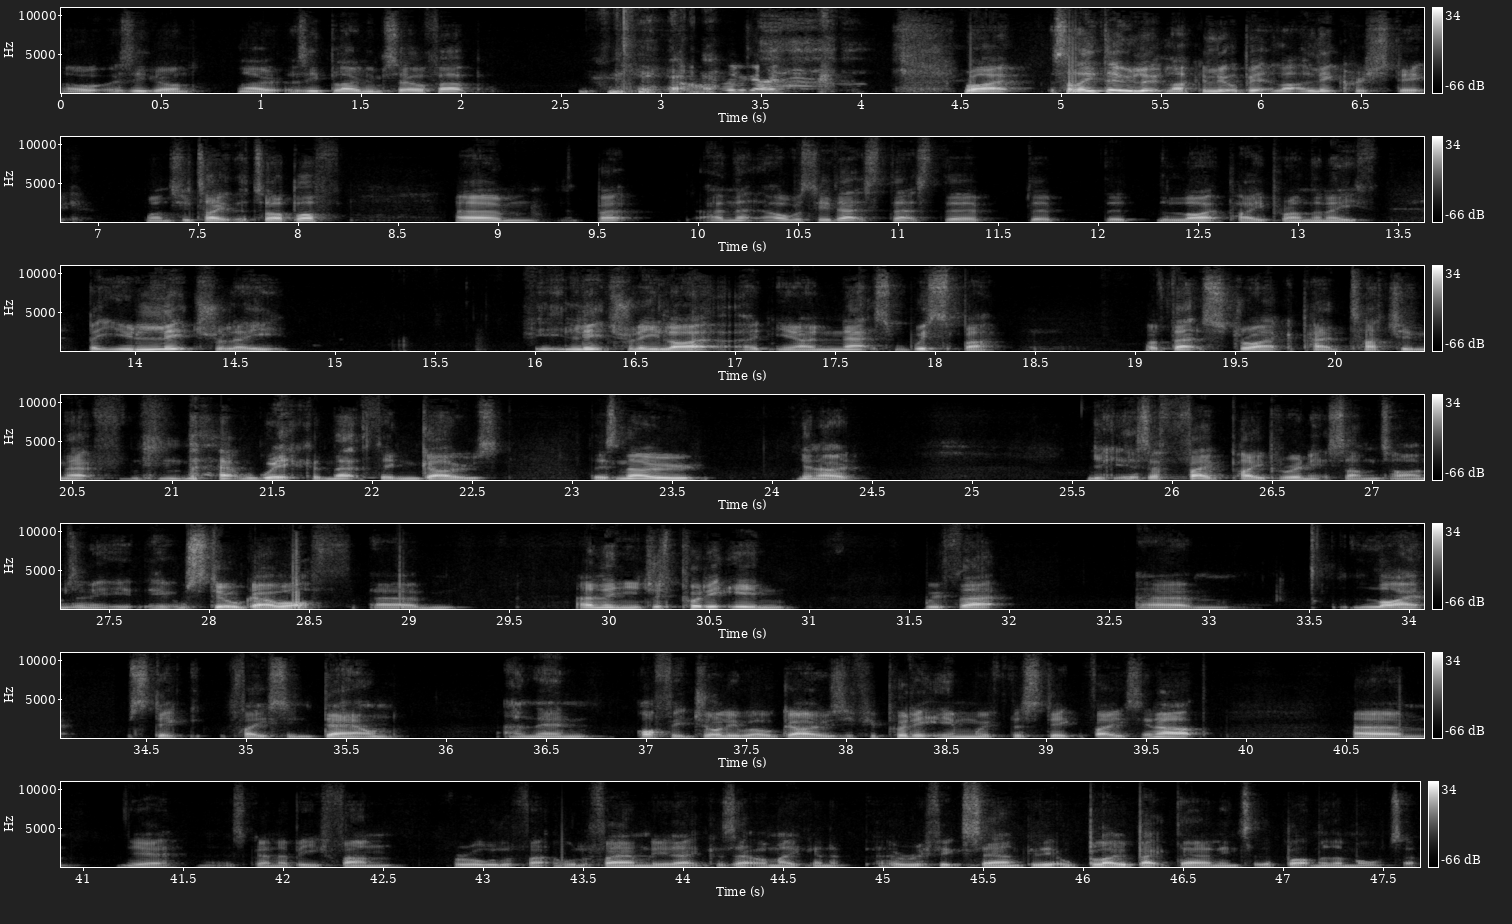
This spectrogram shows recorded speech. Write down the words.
oh, has he gone? No, has he blown himself up? yeah. There we go. Right. So they do look like a little bit like a licorice stick once you take the top off. Um, but and that, obviously that's that's the, the the the light paper underneath. But you literally, literally like a, you know, Nat's whisper of that strike pad touching that that wick, and that thing goes. There's no, you know, there's a fag paper in it sometimes, and it it will still go off. Um, and then you just put it in with that um, light stick facing down, and then off it jolly well goes. If you put it in with the stick facing up, um, yeah, it's going to be fun for all the fa- all the family that because that will make an, a horrific sound because it will blow back down into the bottom of the mortar.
